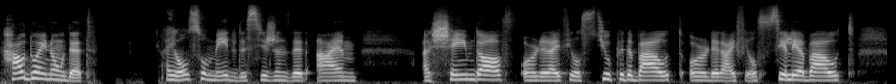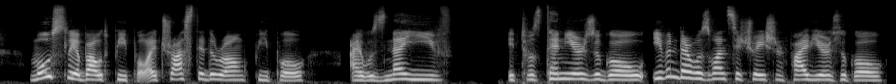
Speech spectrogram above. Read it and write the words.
How do I know that? I also made decisions that I'm ashamed of, or that I feel stupid about, or that I feel silly about. Mostly about people. I trusted the wrong people. I was naive. It was 10 years ago. Even there was one situation five years ago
